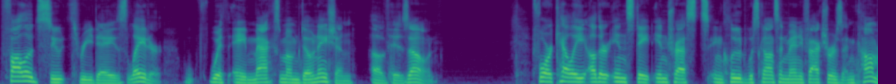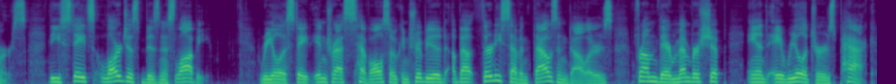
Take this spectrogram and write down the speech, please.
followed suit three days later with a maximum donation of his own. For Kelly, other in state interests include Wisconsin Manufacturers and Commerce, the state's largest business lobby. Real estate interests have also contributed about $37,000 from their membership and a realtor's PAC.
